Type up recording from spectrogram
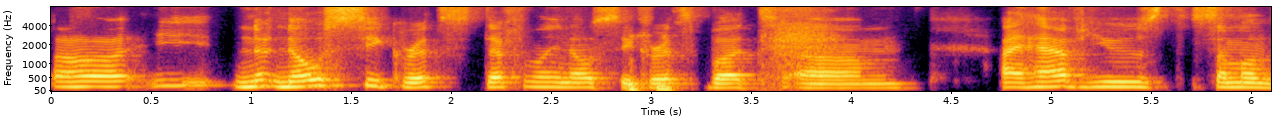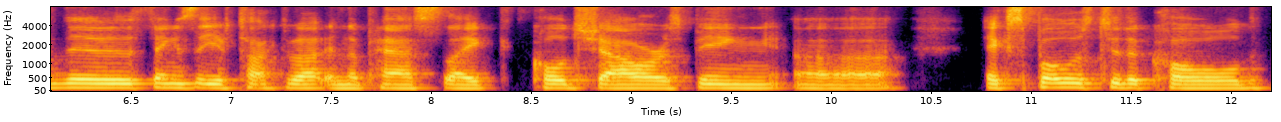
Uh, no, no secrets, definitely no secrets, but um, I have used some of the things that you've talked about in the past, like cold showers, being uh, exposed to the cold.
